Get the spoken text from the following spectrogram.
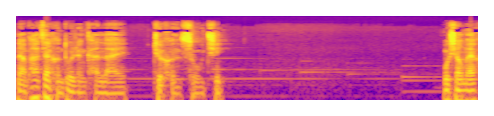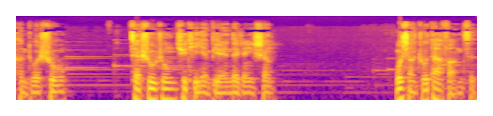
哪怕在很多人看来这很俗气。我想买很多书，在书中去体验别人的人生。我想住大房子，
